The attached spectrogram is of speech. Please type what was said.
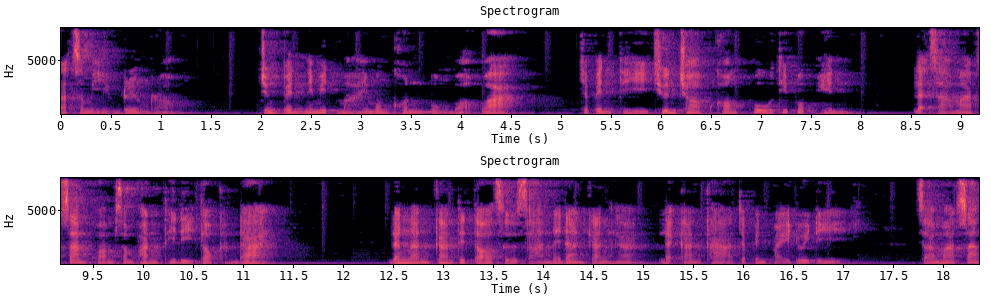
รัศมีเรืองรอง จึงเป็นนิมิตหมายมงคลบ่งบอกว่า จะเป็นที่ชื่นชอบของผู้ที่พบเห็น และสามารถสร้างความสัมพันธ์ที่ดีต่อกันได้ ดังนั้นการติดต่อสื่อสารในด้านการงานและการค้าจะเป็นไปด้วยดี สามารถสร้าง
